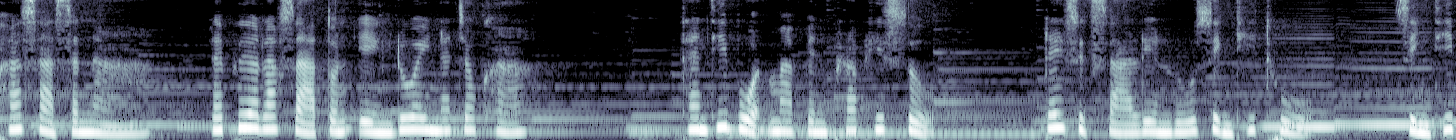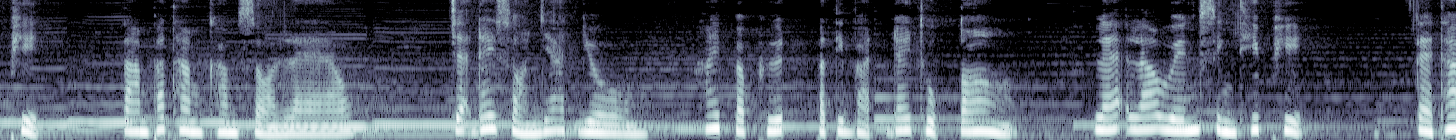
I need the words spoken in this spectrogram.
พระศาสนา และเพื่อรักษาตนเองด้วยนะเจ้าคะ แทนที่บวชมาเป็นพระพิสุ ได้ศึกษาเรียนรู้สิ่งที่ถูก สิ่งที่ผิดตามพระธรรมคำสอนแล้ว จะได้สอนญาติโยม ให้ประพฤติปฏิบัติได้ถูกต้อง และละเว้นสิ่งที่ผิด แต่ถ้า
